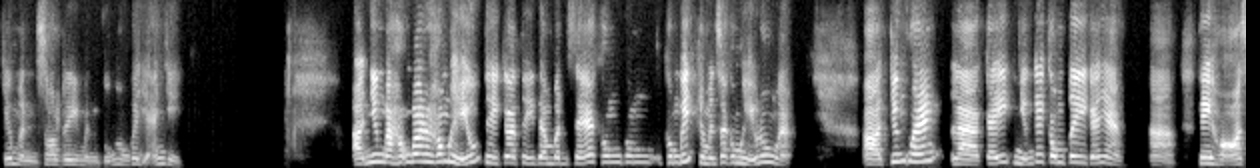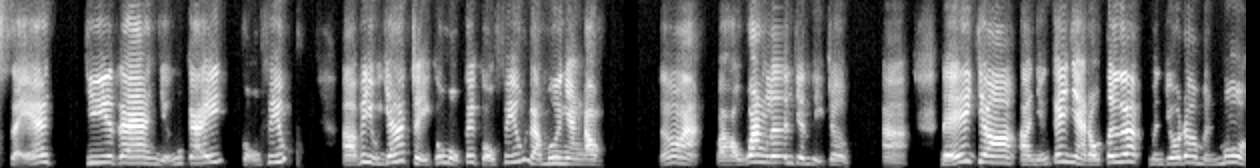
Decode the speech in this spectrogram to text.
chứ mình sorry mình cũng không có giảng gì. À, nhưng mà không có không hiểu thì thì, thì mình sẽ không không không biết thì mình sẽ không hiểu đúng không ạ? À, chứng khoán là cái những cái công ty cả nhà. À, thì họ sẽ chia ra những cái cổ phiếu à, ví dụ giá trị của một cái cổ phiếu là 10.000 đồng đúng không ạ? Và họ quăng lên trên thị trường. À, để cho à, những cái nhà đầu tư á, mình vô đó mình mua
